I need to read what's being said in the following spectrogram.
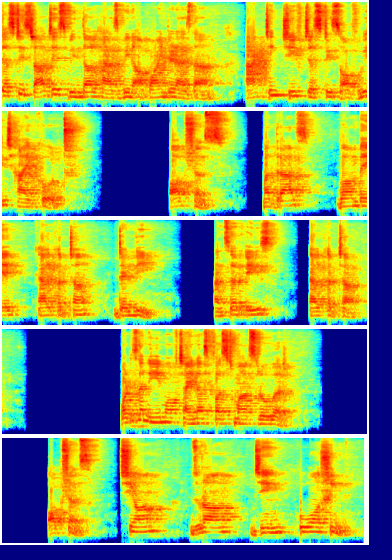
Justice Rajesh Bindal has been appointed as the acting Chief Justice of which High Court? Options Madras, Bombay, Calcutta, Delhi. Answer is Calcutta. What is the name of China's first Mars rover? Options Xiong, Zhurong, Jing, Huoxing.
